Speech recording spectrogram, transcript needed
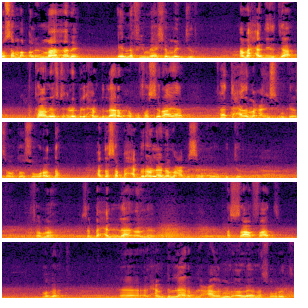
uusan maqlin maahane ee nafyi meesha ma jiro. Ama xadiidka kaanu yaftixuna bilxamdu lilah waxay ku fasirayaan faatixada maca ismikeeda sababtoo suuradda hadda sabaxa bir aan leenaha maca bismika uu ku jiro. Soo maha sabaxa lilah aan leenahay asaafaat ma garata alxamdu lilahi rabb اlcaalamiin aan leenaha suuradda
